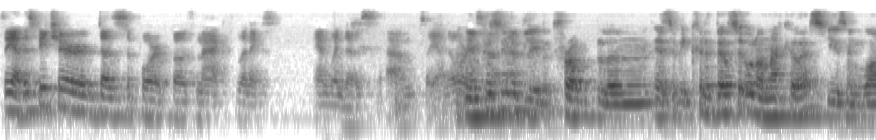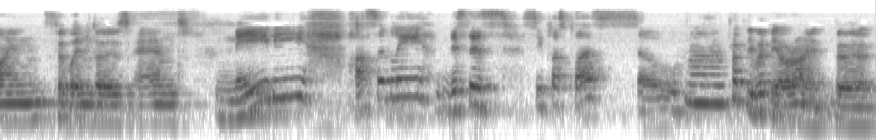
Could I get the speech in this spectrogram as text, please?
So yeah, this feature does support both Mac, Linux, and Windows. Um, so yeah, no I mean, presumably the problem is that we could have built it all on Mac OS using Wine for Windows and Maybe, possibly. This is C++, so Uh, probably would be alright, but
